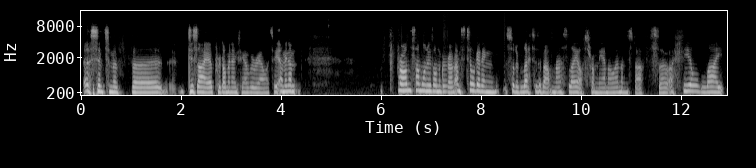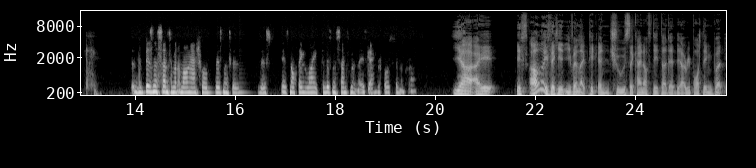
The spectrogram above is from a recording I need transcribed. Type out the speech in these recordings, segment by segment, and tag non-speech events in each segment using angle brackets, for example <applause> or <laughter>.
a symptom of uh, desire predominating over reality. I mean, I'm from someone who's on the ground. I'm still getting sort of letters about mass layoffs from the MOM and stuff. So I feel like the business sentiment among actual businesses is is nothing like the business sentiment that is getting reported in the press. Yeah, I if I don't know if they can even like pick and choose the kind of data that they are reporting, but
